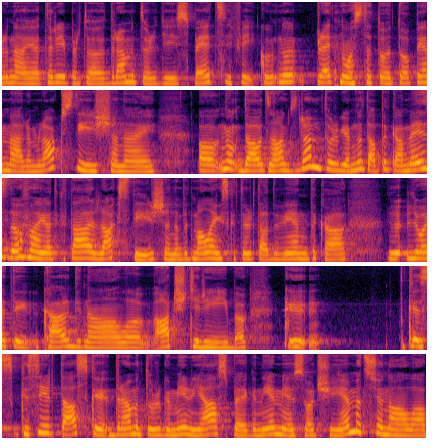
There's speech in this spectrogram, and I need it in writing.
runājot arī par to dramaturgijas specifiku, nu, pretnostatot to, piemēram, rakstīšanai. Uh, nu, daudz nāks dramaturgiem, nu, tāpat kā mēs domājam, ka tā ir rakstīšana, bet man liekas, ka tur ir tāda viena tā kā, ļoti kardināla atšķirība. Ka, Kas, kas ir tas, ka dramaturgam ir jāspēj gan iemiesot šī emocionālā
